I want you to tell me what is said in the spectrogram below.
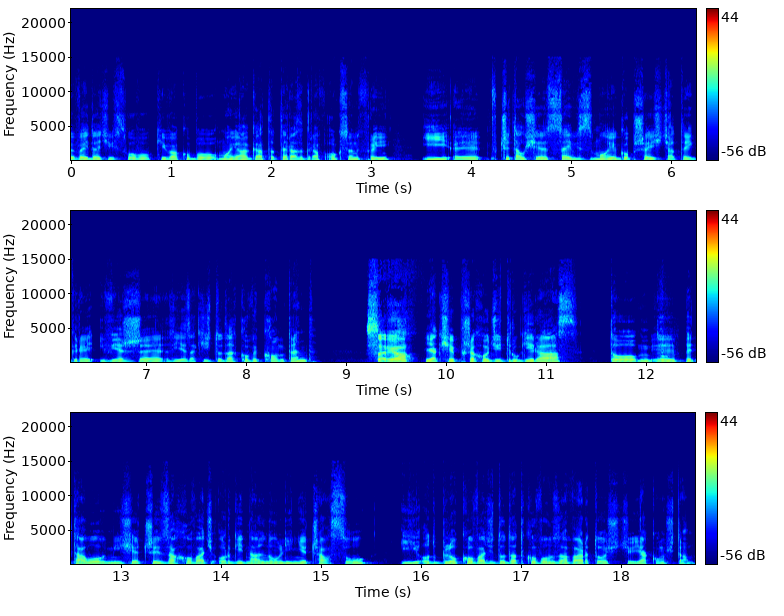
e, wejdę ci w słowo Kiwaku, bo moja Agata teraz gra w Oxenfree i yy, wczytał się save z mojego przejścia tej gry i wiesz, że jest jakiś dodatkowy content? Serio? Jak się przechodzi drugi raz, to yy, pytało mi się, czy zachować oryginalną linię czasu, i odblokować dodatkową zawartość jakąś tam.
